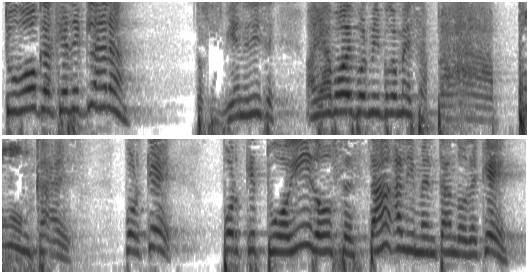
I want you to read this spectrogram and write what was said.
tu boca que declara. Entonces viene y dice, allá voy por mi promesa. ¡Pum! Caes. ¿Por qué? Porque tu oído se está alimentando de qué?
